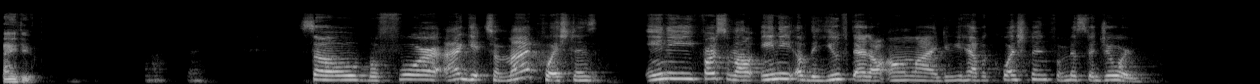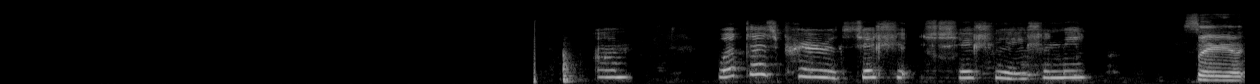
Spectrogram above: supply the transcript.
Thank you. So before I get to my questions, any first of all, any of the youth that are online, do you have a question for Mr. Jordan? Um, what does per mean? Say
